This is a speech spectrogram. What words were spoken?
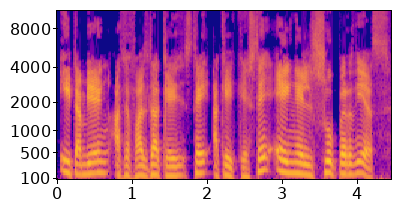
Y también hace falta que esté aquí, que esté en el Super 10.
